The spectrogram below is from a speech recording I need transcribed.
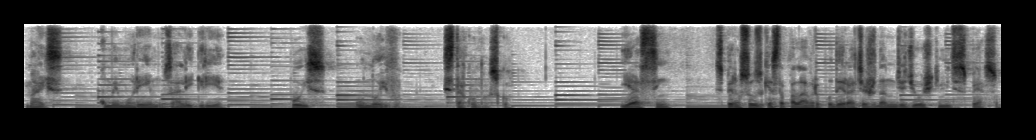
mas comemoremos a alegria, pois o noivo está conosco. E é assim, esperançoso que esta palavra poderá te ajudar no dia de hoje que me despeço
